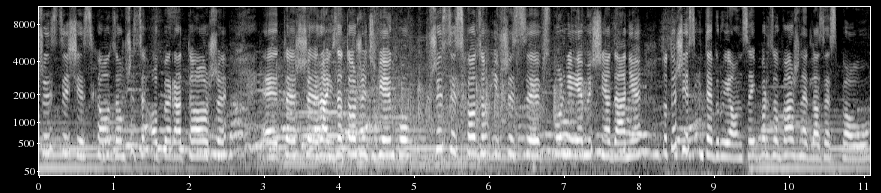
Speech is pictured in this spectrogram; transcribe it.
Wszyscy się schodzą, wszyscy operatorzy, e, też realizatorzy dźwięku. Wszyscy schodzą i wszyscy wspólnie jemy śniadanie. To też jest integrujące i bardzo ważne dla zespołu,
